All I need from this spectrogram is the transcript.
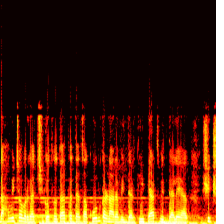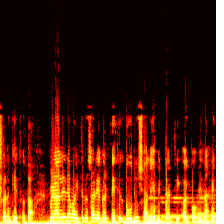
दहावीच्या वर्गात शिकत होता. तर त्याचा खून करणारा विद्यार्थी त्याच विद्यालयात शिक्षण घेत होता. मिळालेल्या माहितीनुसार या घटनेतील दोन्ही शालेय विद्यार्थी अल्पवयीन आहेत.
